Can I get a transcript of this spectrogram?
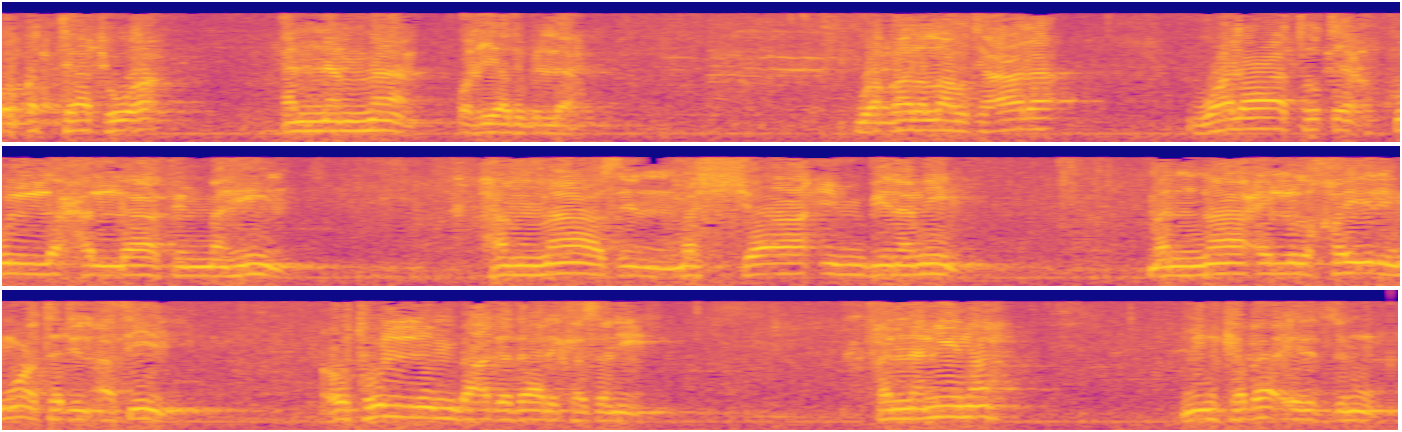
والقتات هو النمام والعياذ بالله. وقال الله تعالى ولا تطع كل حلاف مهين هماز مشاء بنميم. مناع للخير معتد أثيم عتل بعد ذلك زنيم فالنميمة من كبائر الذنوب.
